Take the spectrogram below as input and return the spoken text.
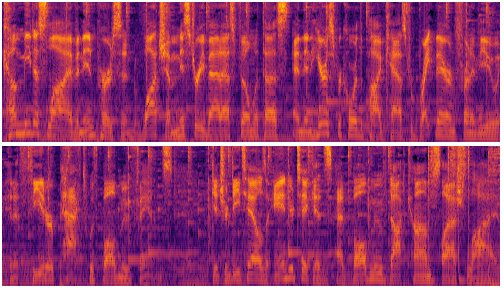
Come meet us live and in person, watch a mystery badass film with us, and then hear us record the podcast right there in front of you in a theater packed with Bald Move fans. Get your details and your tickets at baldmove.com slash live.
